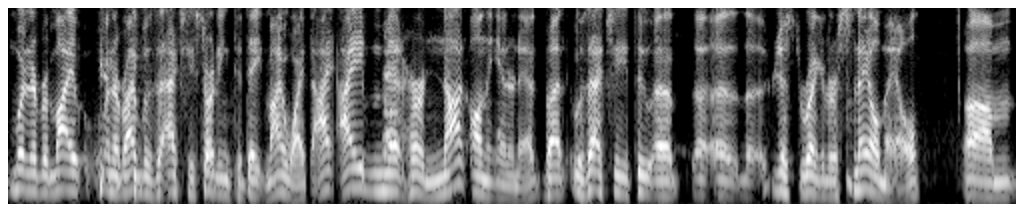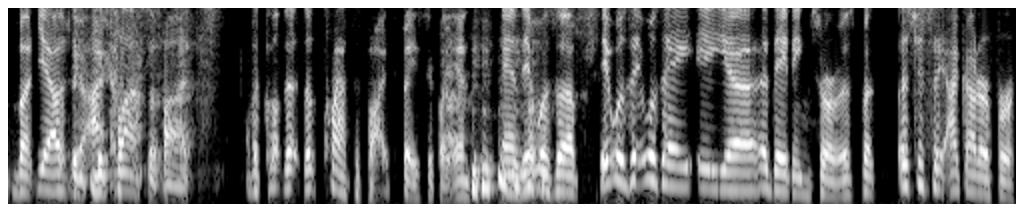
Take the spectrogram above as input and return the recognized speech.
whenever my whenever I was actually starting to date my wife, I I met her not on the internet, but it was actually through a, uh the just regular snail mail. Um, but yeah, The, I, the classifieds. The, the the classifieds basically, and and it was a it was it was a a, uh, a dating service, but let's just say I got her for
